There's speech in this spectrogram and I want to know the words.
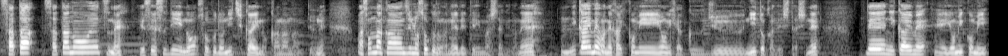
SATA、SATA のやつね、SSD の速度に近いのかななんていうね、まあ、そんな感じの速度がね、出ていましたけどね。2回目もね、書き込み412とかでしたしね。で、2回目、えー、読み込み。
